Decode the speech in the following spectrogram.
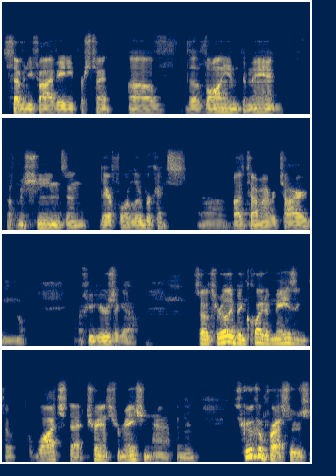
75, 80% of the volume demand of machines and therefore lubricants uh, by the time I retired a few years ago. So it's really been quite amazing to, to, watch that transformation happen. And screw compressors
